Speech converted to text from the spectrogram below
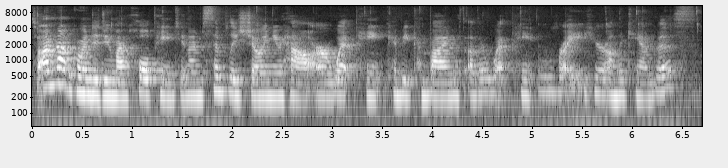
So I'm not going to do my whole painting. I'm simply showing you how our wet paint can be combined with other wet paint right here on the canvas.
